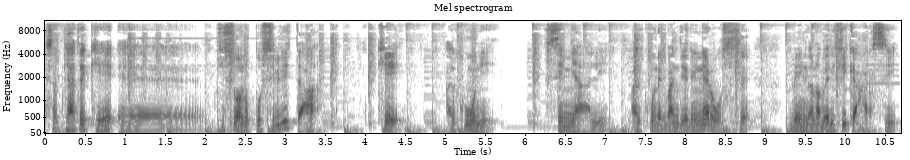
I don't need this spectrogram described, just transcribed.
sappiate che eh, ci sono possibilità che alcuni segnali, alcune bandierine rosse vengano a verificarsi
